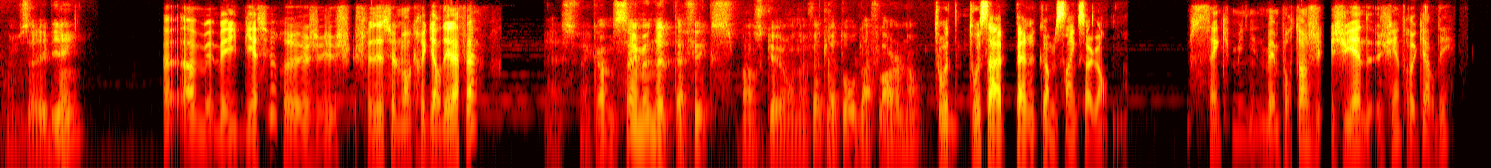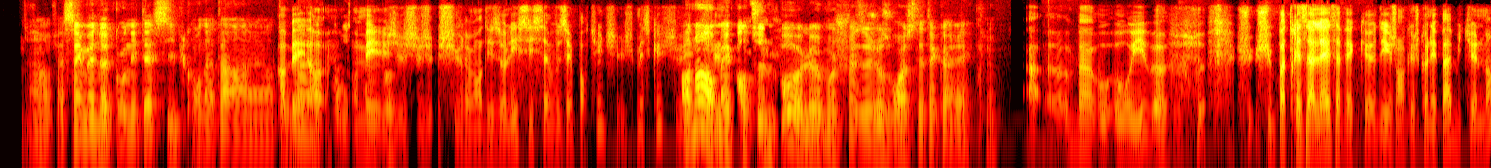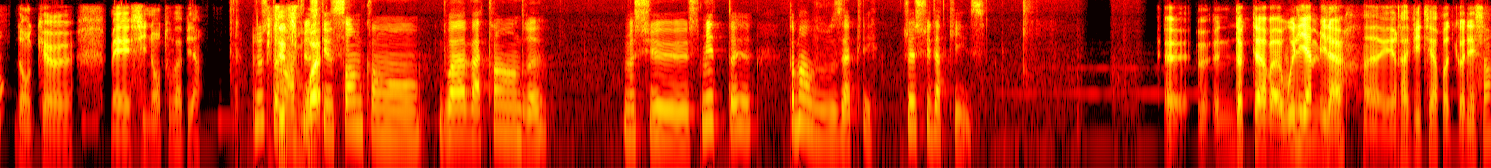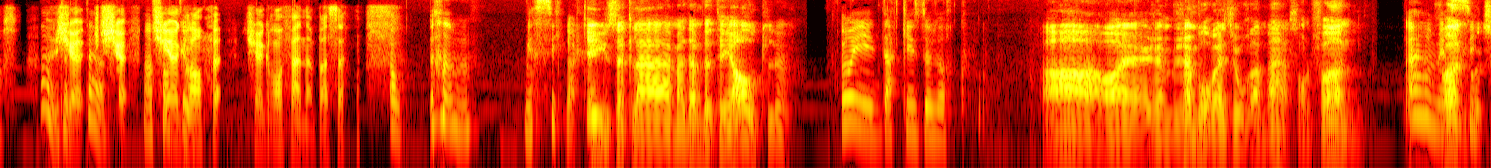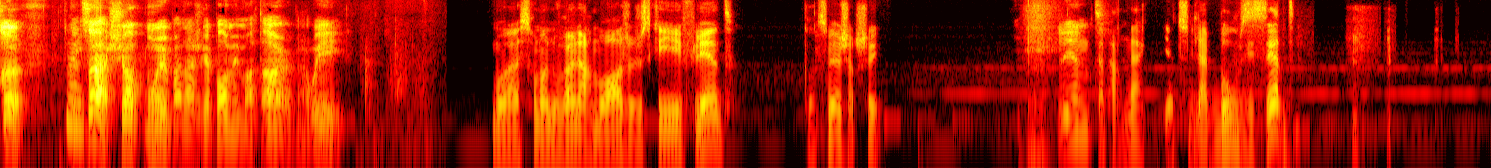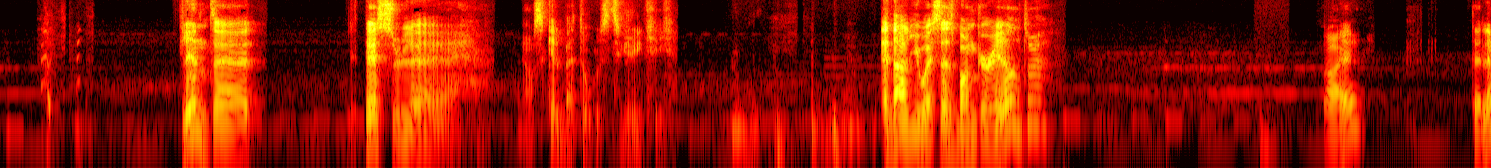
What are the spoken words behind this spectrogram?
Vous allez bien? Euh, ah, mais, mais bien sûr, euh, je, je- je faisais seulement que regarder la fleur. Euh, Ça fait comme 5 minutes, t'as fixe. Je pense qu'on a fait le tour de la fleur, non? Toi, toi, ça a paru comme 5 secondes. 5 minutes? Mais pourtant, je, je viens, de, je viens de regarder. Non, ça fait 5 minutes qu'on est assis puis qu'on attend. euh, en Ah, ben, oh, oh, mais je, je- je suis vraiment désolé si ça vous importune. Je, je m'excuse. vais- Oh non, m'importune pas, là. Moi, je faisais juste voir si c'était correct. là. Ah, euh, ben, oui, euh, je, suis pas très à l'aise avec euh, des gens que je connais pas habituellement. Donc, euh, mais sinon, tout va bien. Justement, puisqu'il semble qu'on doive attendre Monsieur Smith, comment vous vous appelez? Je suis Darkise. Docteur William Miller, euh, ravi de faire votre connaissance. Ah, je, suis un, je suis un- je suis un Enchanté. grand fan, je suis un grand fan, hein, pas ça. Merci. Darkey, vous êtes la madame de théâtre, là. Oui, Darkise de l'Orco. Ah, ouais, j'aime j'aime vos radioromans, ils sont le fun. Ah, Fun, merci. écoute ça. Écoute Oui. ça à shop, moi, pendant que je répare mes moteurs. Ben oui. Moi, sûrement en ouvrant un armoire, je vais juste crier Flint. Continuer à chercher. Lint. Tabarnak, y a-tu de la bouse ici? Flint, euh, t'étais sur le. Non, c'est quel bateau, c'est que j'ai écrit? T'étais dans l'USS Bunker Hill, toi? Ouais. T'es là?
